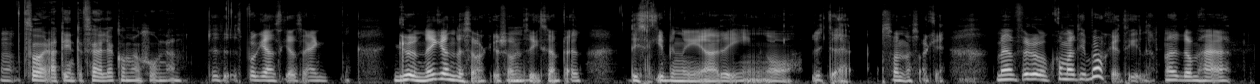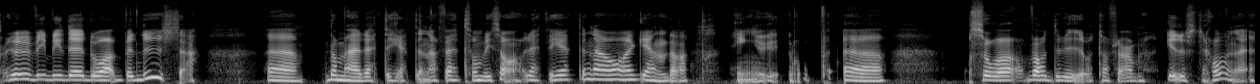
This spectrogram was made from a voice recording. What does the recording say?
mm. för att inte följa konventionen. Precis, på ganska så grundläggande saker som mm. till exempel diskriminering och lite sådana saker. Men för att komma tillbaka till de här, hur vi ville då belysa eh, de här rättigheterna. För att som vi sa, rättigheterna och agenda hänger ju ihop. Eh, så valde vi att ta fram illustrationer.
